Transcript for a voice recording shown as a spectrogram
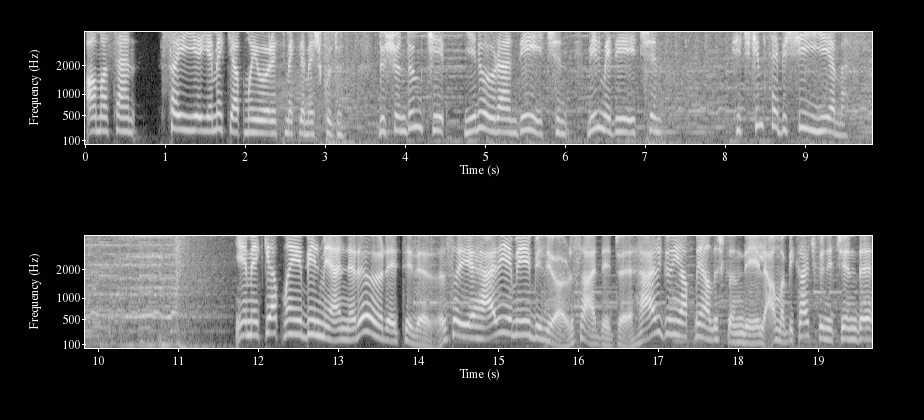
Ama sen sayıya yemek yapmayı öğretmekle meşguldün. Düşündüm ki yeni öğrendiği için, bilmediği için hiç kimse bir şey yiyemez. Yemek yapmayı bilmeyenlere öğretilir. Sayı her yemeği biliyor sadece. Her gün yapmaya alışkın değil ama birkaç gün içinde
